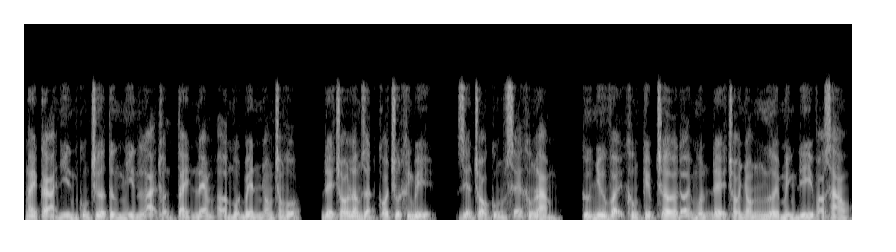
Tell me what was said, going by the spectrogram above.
ngay cả nhìn cũng chưa từng nhìn lại thuận tay ném ở một bên nhóm trong hộp, để cho lâm giật có chút khinh bỉ, diễn trò cũng sẽ không làm, cứ như vậy không kịp chờ đợi muốn để cho nhóm người mình đi vào sao.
